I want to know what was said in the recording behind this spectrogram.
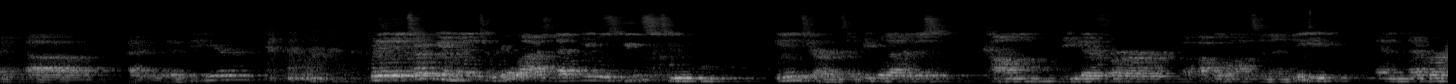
And, uh, I live here? but it, it took me a minute to realize that he was used to interns and people that would just come, be there for a couple of months, and then leave and never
